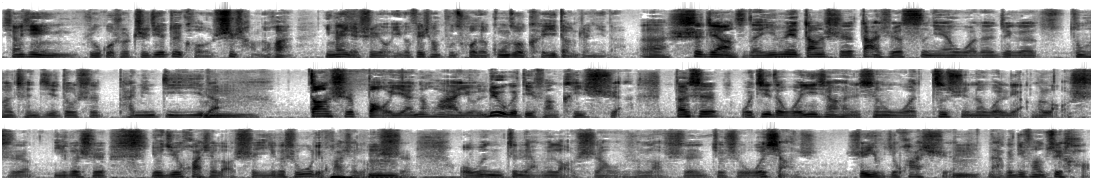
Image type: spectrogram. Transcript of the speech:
相信如果说直接对口市场的话，应该也是有一个非常不错的工作可以等着你的。呃，是这样子的，因为当时大学四年，我的这个综合成绩都是排名第一的。当时保研的话有六个地方可以选，当时我记得我印象很深，我咨询了我两个老师，一个是有机化学老师，一个是物理化学老师。我问这两位老师啊，我说老师，就是我想学有机化学，哪个地方最好？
